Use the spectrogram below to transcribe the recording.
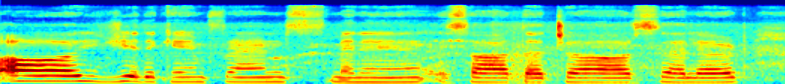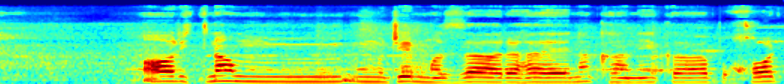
और ये देखें फ्रेंड्स मैंने साथ अचार सैलड और इतना मुझे मज़ा आ रहा है ना खाने का, बहुत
